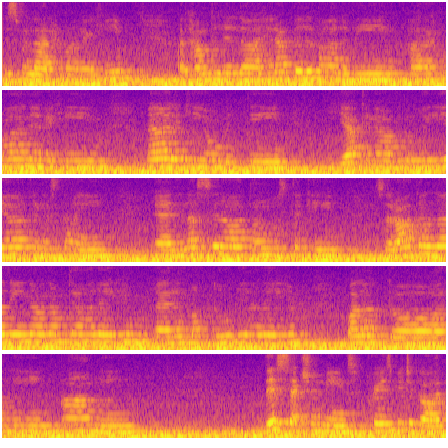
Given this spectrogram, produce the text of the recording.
Bismillah ar-Rahman ar-Rahim, Alhamdulillahi Rabbil Alameen, Ar-Rahman ar-Rahim, Maliki Yawm al-Din, إياك نعبد وإياك نستعين اهدنا الصراط المستقيم صراط الذين أنعمت عليهم غير المغضوب عليهم ولا الضالين آمين This section means, Praise be to God,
